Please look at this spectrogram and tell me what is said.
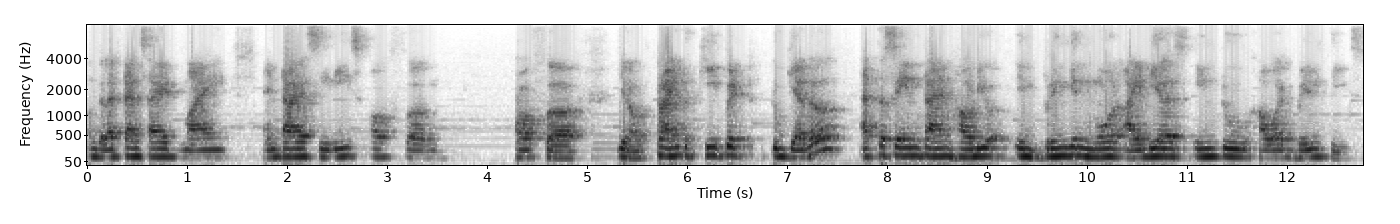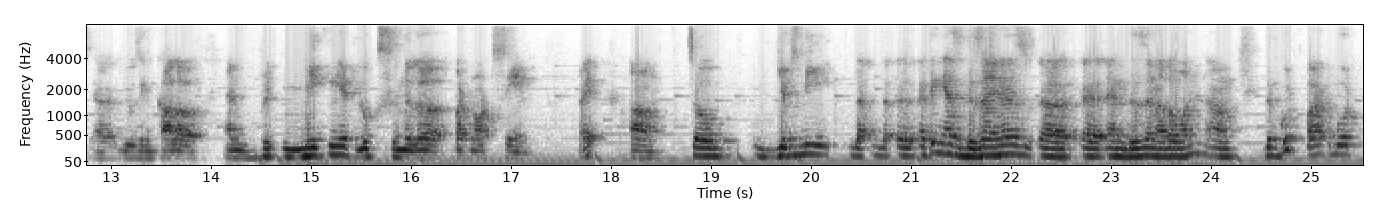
on the left hand side my entire series of um, of uh, you know trying to keep it together at the same time how do you in bring in more ideas into how i build these uh, using color and making it look similar but not same right um, so gives me the, the uh, I think as designers, uh, uh, and this is another one. Um, the good part about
